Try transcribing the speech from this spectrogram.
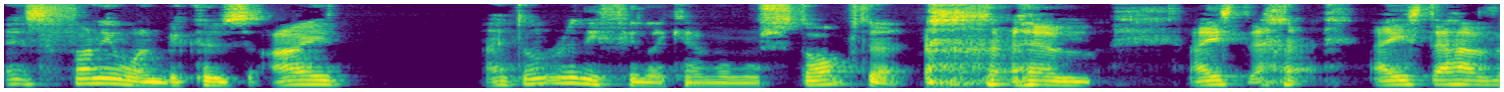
It's a funny one because I I don't really feel like I've ever stopped it. um, I used to, I used to have,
